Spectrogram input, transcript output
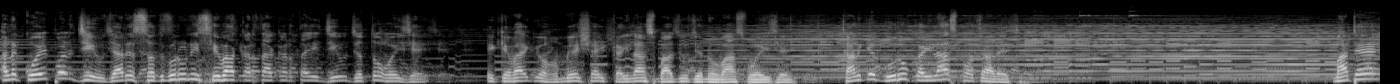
અને કોઈ પણ જીવ, જ્યારે સદગુરુની સેવા કરતા કરતા એ જીવ જતો હોય છે એ કહેવાય ગયો હંમેશા એ કૈલાસ બાજુ જેનો વાસ હોય છે. કારણ કે ગુરુ કૈલાસ પહોંચાડે છે. માટે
